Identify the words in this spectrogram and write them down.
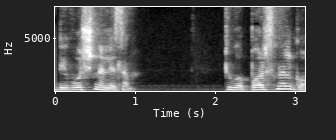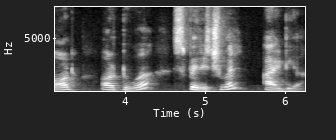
devotionalism to a personal God or to a spiritual idea.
